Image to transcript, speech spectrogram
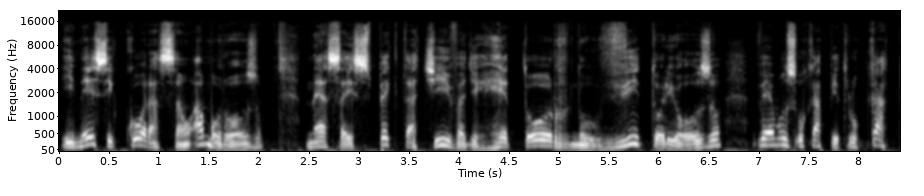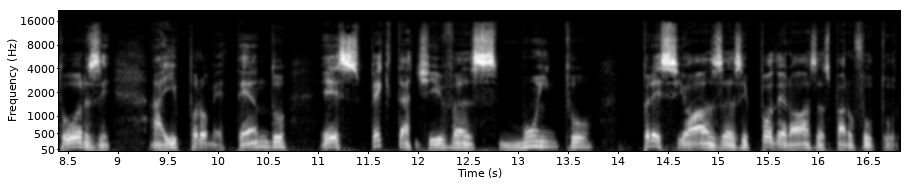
E nesse coração amoroso, nessa expectativa de retorno vitorioso, vemos o capítulo 14 aí prometendo expectativas muito preciosas e poderosas para o futuro.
